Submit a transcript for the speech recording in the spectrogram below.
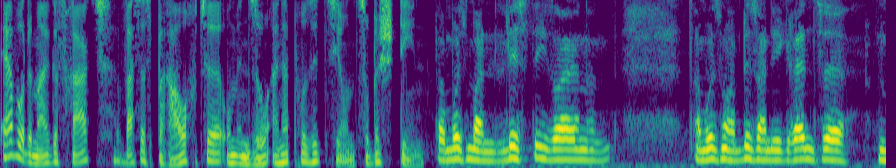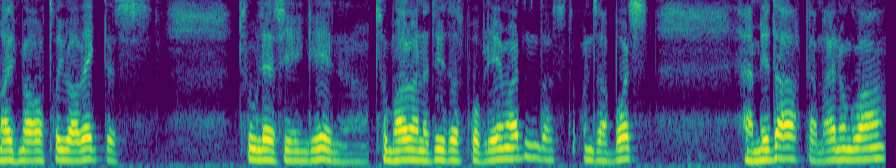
Er wurde mal gefragt, was es brauchte, um in so einer Position zu bestehen. Da muss man listig sein und da muss man bis an die Grenze, manchmal auch drüber weg des Zulässigen gehen. Zumal wir natürlich das Problem hatten, dass unser Boss Herr Mittag der Meinung war,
